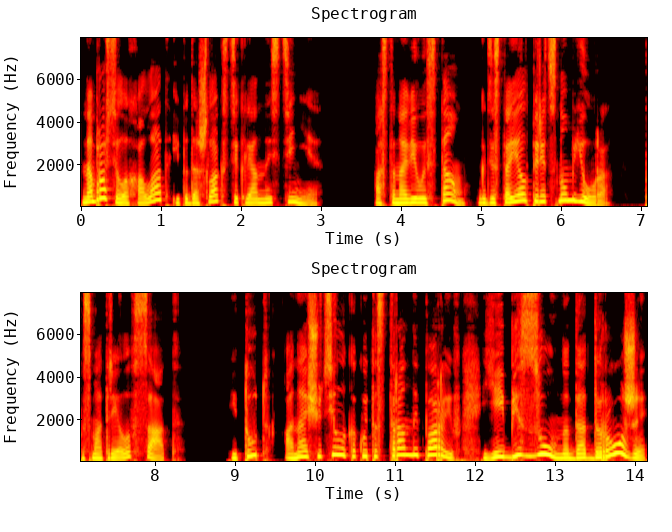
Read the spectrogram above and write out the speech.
набросила халат и подошла к стеклянной стене. Остановилась там, где стоял перед сном Юра, посмотрела в сад. И тут она ощутила какой-то странный порыв. Ей безумно до дрожи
